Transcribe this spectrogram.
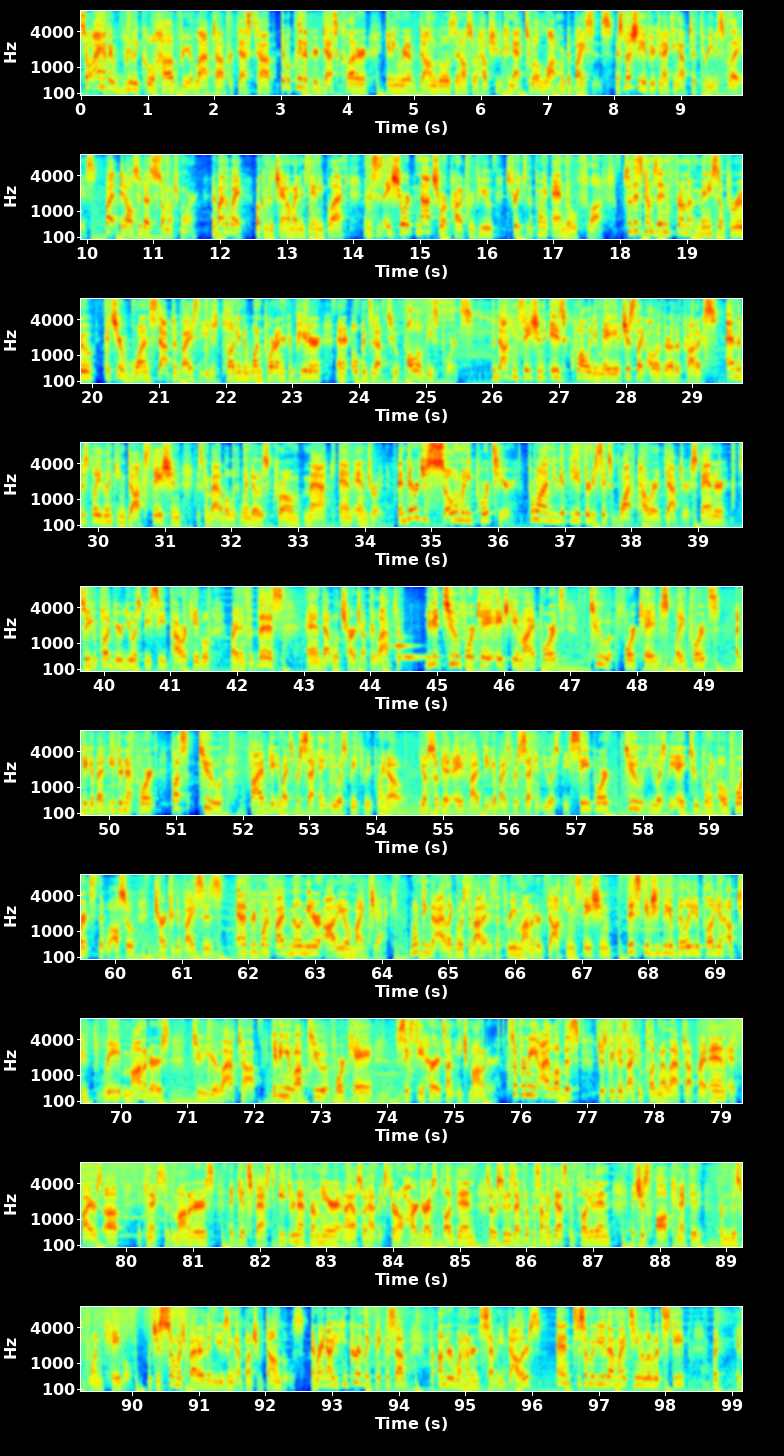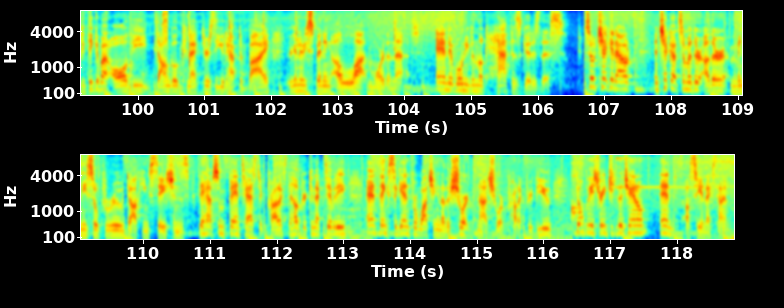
So I have a really cool hub for your laptop or desktop that will clean up your desk clutter, getting rid of dongles, and also helps you connect to a lot more devices, especially if you're connecting up to three displays. But it also does so much more. And by the way, welcome to the channel. My name is Danny Black, and this is a short, not short product review, straight to the point and no fluff. So this comes in from Minisopuru. It's your one-stop device that you just plug into one port on your computer, and it opens it up to all of these ports. The docking station is quality made, just like all of their other products, and the display linking dock station is compatible with Windows, Chrome, Mac, and Android. And there are just so many ports here. For one, you get the 36 watt power adapter expander, so you can plug your USB-C power cable right into this, and that will charge up your laptop. You get two 4K HDMI ports, two 4K display ports, a gigabit ethernet port, plus two 5 gigabytes per second USB 3.0. You also get a 5 gigabytes per second USB-C port, two USB-A 2.0 ports that will also charge your devices, and a 3.5 millimeter audio mic jack. One thing that I like most about it is the three monitor docking station. This gives you the ability to plug in up to three monitors to your laptop, giving you up to 4K 60 hertz on each monitor. So for me, I love this just because I can plug my laptop right in, it fires up, it connects to the monitors, it gets fast ethernet from here, and I also have external hard drives plugged in. So as soon as I put this on my desk and plug it in, it's just all connected from this one cable, which is so much better than using a bunch of dongles. And right now you can currently pick this up for under $170. And to some of you, that might seem a little bit steep, but if you think about all the dongle connectors that you'd have to buy, you're gonna be spending a lot more than that. And it won't even look half as good as this. So check it out and check out some of their other Minisopuru docking stations. They have some fantastic products to help your connectivity. And thanks again for watching another short, not short product review. Don't be a stranger to the channel, and I'll see you next time.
